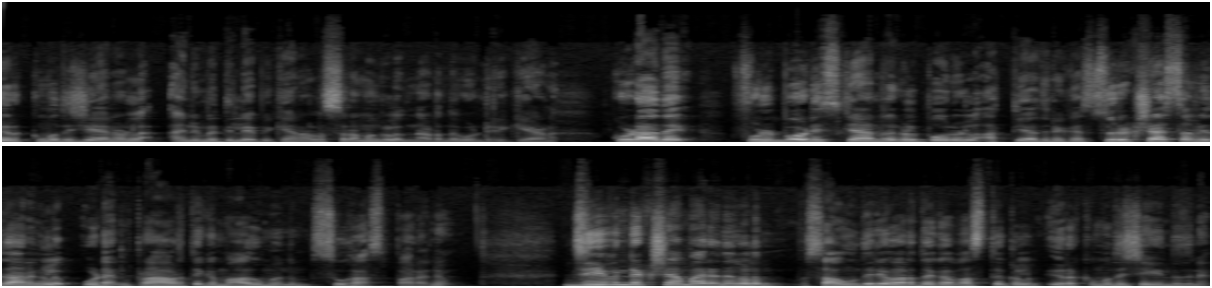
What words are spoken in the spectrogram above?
ഇറക്കുമതി ചെയ്യാനുള്ള അനുമതി ലഭിക്കാനുള്ള ശ്രമങ്ങളും നടന്നുകൊണ്ടിരിക്കുകയാണ്. കൂടാതെ ഫുൾ ബോഡി സ്കാനറുകൾ പോലുള്ള അത്യാധുനിക സുരക്ഷാ സംവിധാനങ്ങളും ഉടൻ പ്രാവർത്തികമാകുമെന്നും സുഹാസ് പറഞ്ഞു. ജീവൻ രക്ഷാ മരുന്നുകളും സൗന്ദര്യവർദ്ധക വസ്തുക്കളും ഇറക്കുമതി ചെയ്യുന്നതിന്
